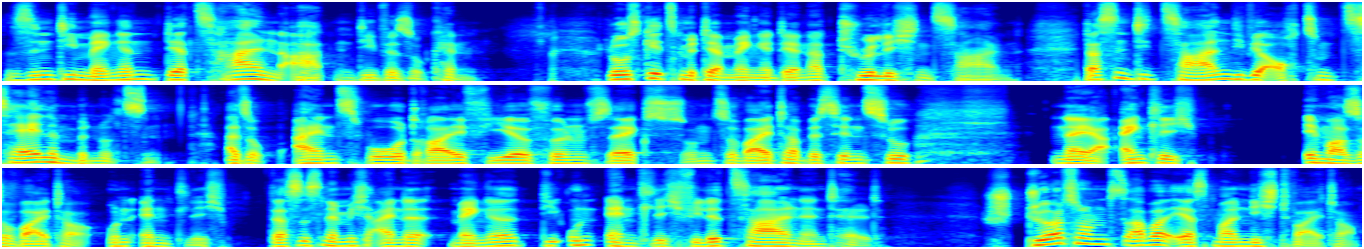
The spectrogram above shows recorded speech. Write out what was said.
sind die Mengen der Zahlenarten, die wir so kennen. Los geht's mit der Menge der natürlichen Zahlen. Das sind die Zahlen, die wir auch zum Zählen benutzen. Also 1, 2, 3, 4, 5, 6 und so weiter bis hin zu, naja, eigentlich immer so weiter, unendlich. Das ist nämlich eine Menge, die unendlich viele Zahlen enthält. Stört uns aber erstmal nicht weiter.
